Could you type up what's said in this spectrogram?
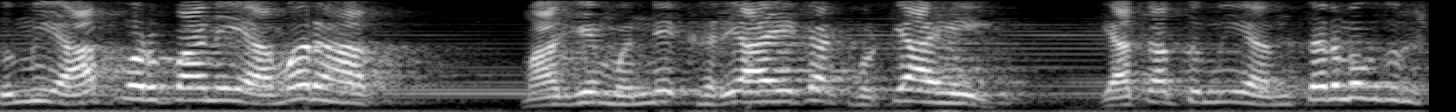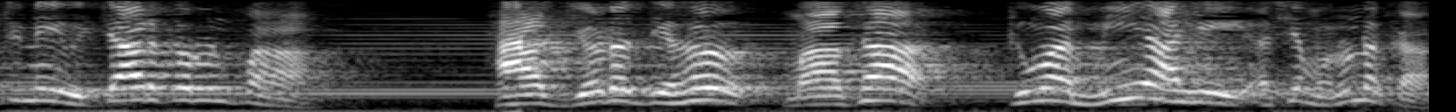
तुम्ही आत्मरूपाने अमर आहात. माझे म्हणणे खरे आहे का खोटे आहे? याचा तुम्ही अंतर्मुख दृष्टीने विचार करून पहा. हा जड देह माझा किंवा मी आहे असे म्हणू नका.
